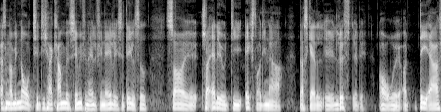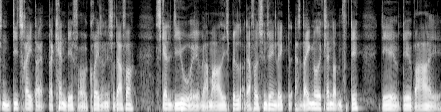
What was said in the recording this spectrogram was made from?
altså når vi når til de her kampe, semifinale, finale i særdeleshed, så, øh, så er det jo de ekstraordinære, der skal øh, løfte det. Og, øh, og det er sådan de tre, der, der kan det for kroaterne. Så derfor skal de jo øh, være meget i spil, og derfor synes jeg egentlig ikke, altså der er ikke noget at klandre dem for det. Det, det er jo bare, øh,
